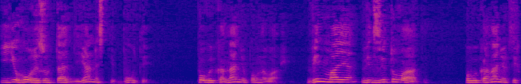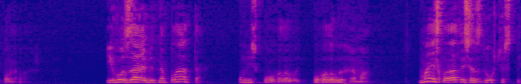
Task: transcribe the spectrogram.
І його результат діяльності буде по виконанню повноважень. Він має відзвітувати по виконанню цих повноважень. Його заробітна плата у міського голови, у голови громади, має складатися з двох частин:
